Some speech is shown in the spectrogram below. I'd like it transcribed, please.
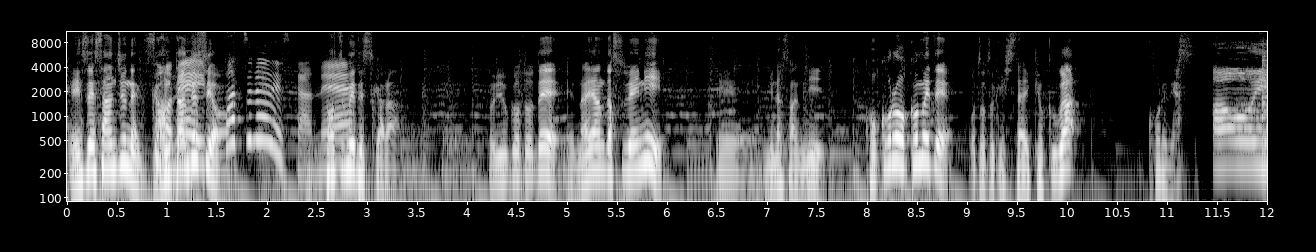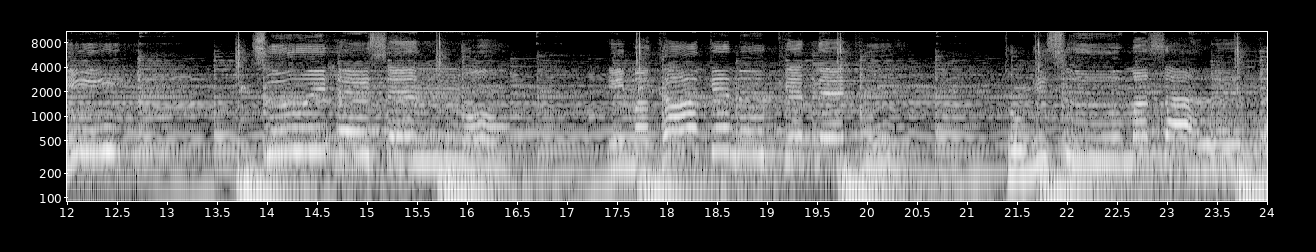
え平成30年元旦ですよ。ね、一発目ですからね一発目ですから。えーということでえー悩んだ末に、えー皆さんに心を込めてお届けしたい曲がこれです。青い水平線を今駆け抜けてく研ぎ澄まされた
